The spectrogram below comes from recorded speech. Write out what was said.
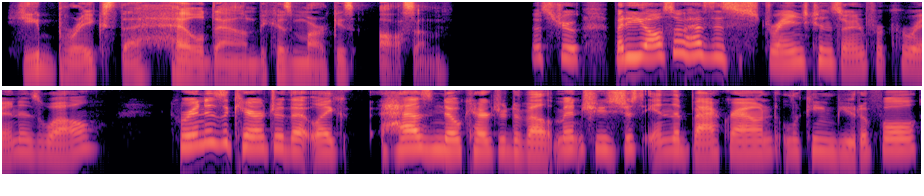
he breaks the hell down because Mark is awesome. That's true. But he also has this strange concern for Corinne as well. Corinne is a character that like has no character development. She's just in the background looking beautiful.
